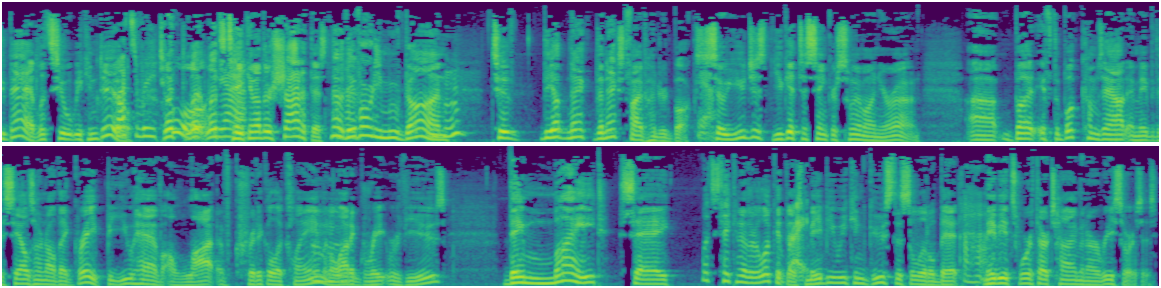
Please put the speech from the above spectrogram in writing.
too bad. Let's see what we can do. Let's retool." Let, us Yeah. Uh-huh. take another shot at this." No, they've already moved on to the up next the next 500 books. Yeah. So you just you get to sink or swim on your own. Uh, but if the book comes out and maybe the sales aren't all that great, but you have a lot of critical acclaim Mm-hmm. and a lot of great reviews, they might say, let's take another look at this. Right. Uh-huh. Maybe we can goose this a little bit. Maybe it's worth our time and our resources.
